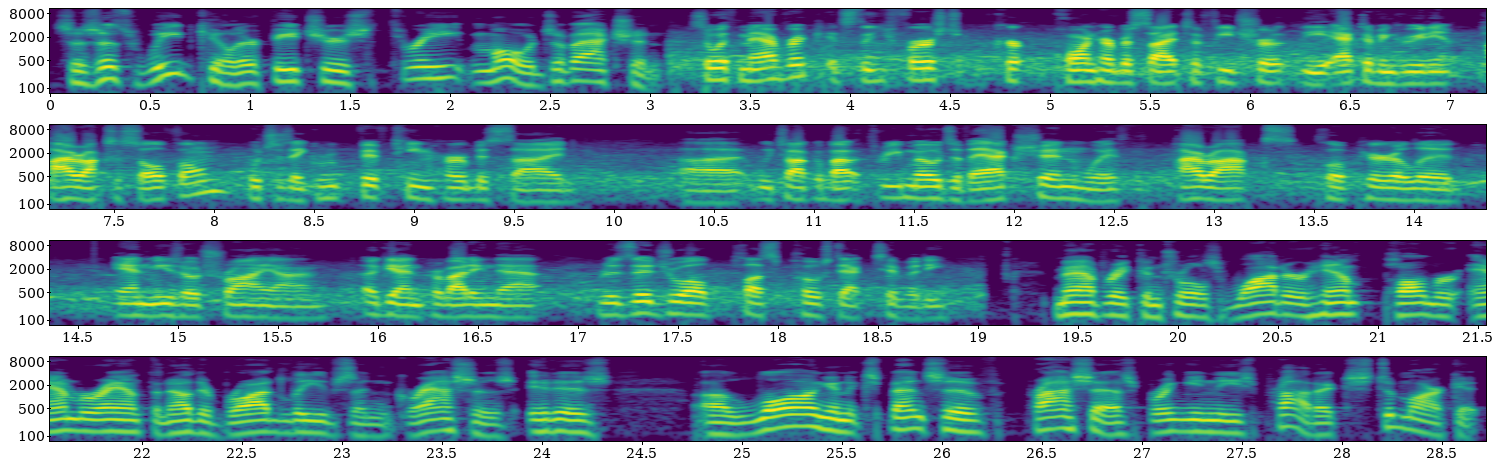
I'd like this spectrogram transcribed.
says this weed killer features three modes of action. So with Maverick, it's the first corn herbicide to feature the active ingredient pyroxasulfone, which is a group 15 herbicide. Uh, we talk about three modes of action with pyrox, clopyralid, and mesotrione, again providing that residual plus post activity. Maverick controls waterhemp, palmer amaranth, and other broadleaves and grasses. It is a long and expensive process bringing these products to market.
